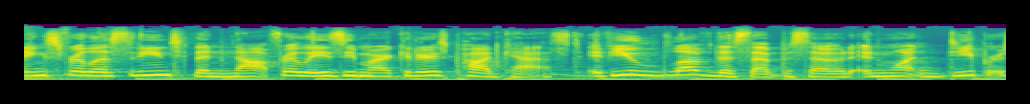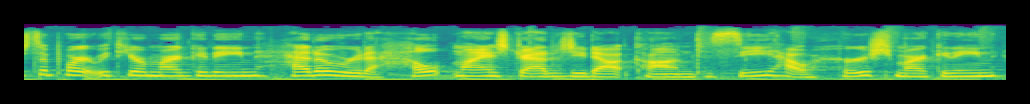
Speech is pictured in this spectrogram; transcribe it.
Thanks for listening to the Not for Lazy Marketers podcast. If you love this episode and want deeper support with your marketing, head over to helpmystrategy.com to see how Hirsch Marketing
